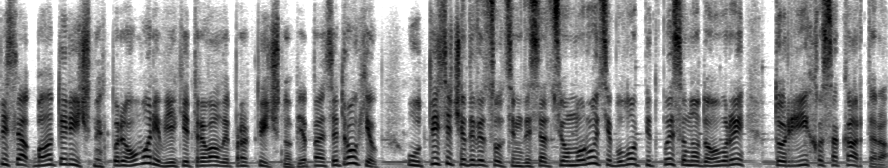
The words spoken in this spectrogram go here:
Після багаторічних переговорів, які тривали практично 15 років, у 1977 році було підписано договори Торріхоса Картера.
